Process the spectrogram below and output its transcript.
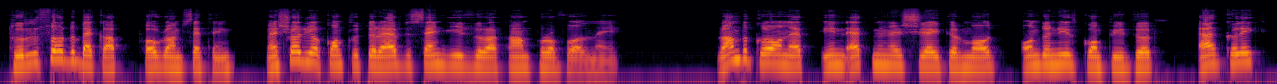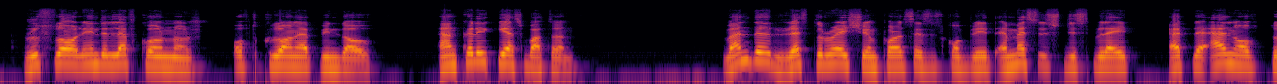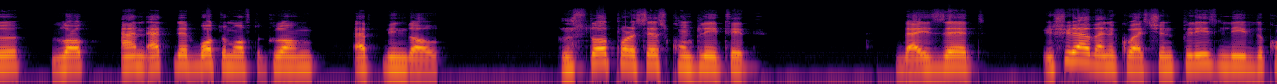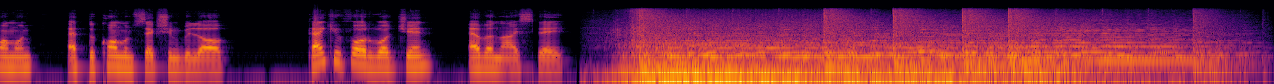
To restore the backup program setting, make sure your computer have the same user account profile name. Run the Clone app in administrator mode on the new computer and click Restore in the left corner of the Clone app window and click Yes button. When the restoration process is complete, a message displayed at the end of the log and at the bottom of the Clone app window. Restore process completed. That is it. If you have any question, please leave the comment at the comment section below. Thank you for watching. Have a nice day.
